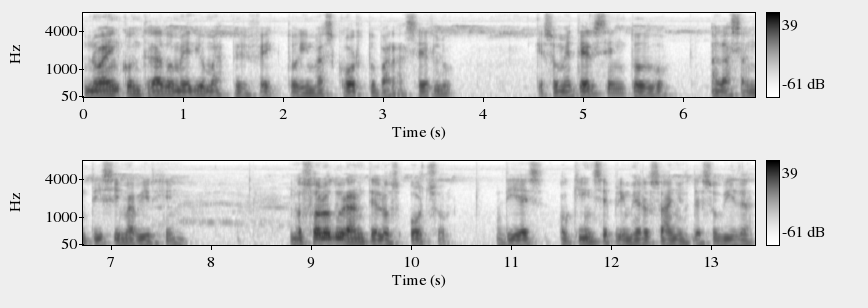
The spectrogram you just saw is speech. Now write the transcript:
no ha encontrado medio más perfecto y más corto para hacerlo que someterse en todo a la Santísima Virgen no solo durante los ocho, diez o quince primeros años de su vida,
